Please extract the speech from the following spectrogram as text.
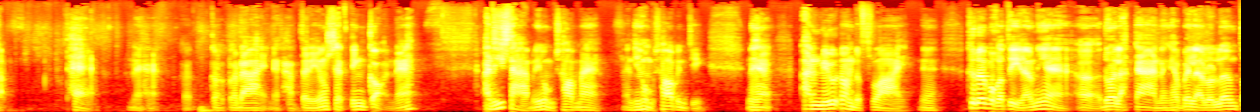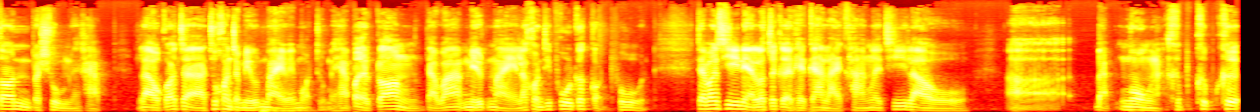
ศัพท์แทนนะฮะก็ก็ก็ได้นะครับ แต่นี้ต้อง setting ก่อนนะ อันที่สามอันนี้ผมชอบมาก อันนี้ผมชอบจริงๆนะฮะ unmute on the fly นะคือโดยปกติแล้วเนี่ยโดยหลักการนะครับ เวลาเราเริ่มต้นประชุมนะครับ เราก็จะทุกคนจะมิวต์ไมค์ไว้หมดถูกไหมฮะเปิดกล้องแต่ว่ามิวต์ไมค์แล้วคนที่พูดก็กดพูด แต่บางทีเนี่ยเราจะเกิดเหตุการณ์หลายครั้งเลยที่เราเแบบงงอะคือคือคือ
